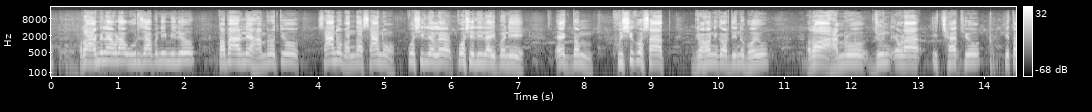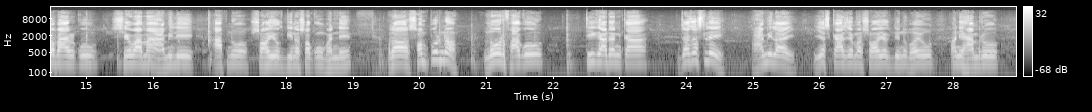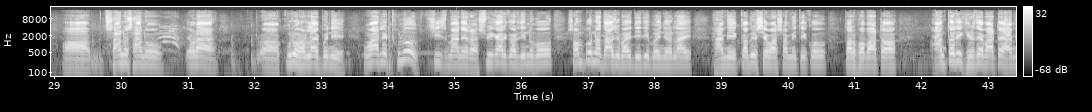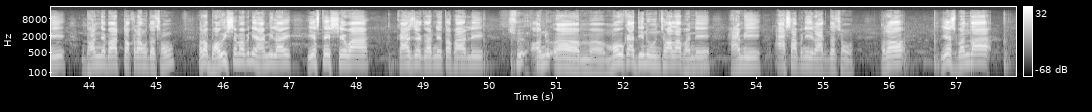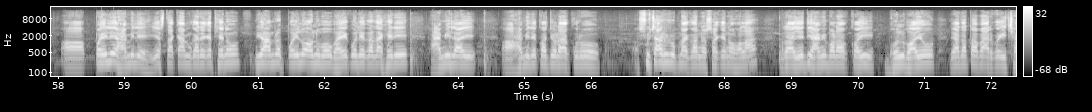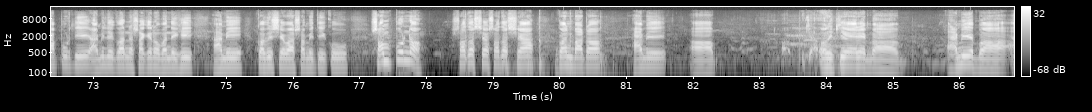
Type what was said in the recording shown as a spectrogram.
र हामीलाई एउटा ऊर्जा पनि मिल्यो। तपाईँहरूले हाम्रो त्यो सानोभन्दा सानो कोसेलीलाई कोसेलीलाई पनि एकदम खुसीको साथ ग्रहण गरिदिनु भयो र हाम्रो जुन एउटा इच्छा थियो कि तपाईँहरूको सेवामा हामीले आफ्नो सहयोग दिन सकौँ भन्ने र सम्पूर्ण लोवर फागो टी गार्डनका ज जसले हामीलाई यस कार्यमा सहयोग दिनुभयो अनि हाम्रो सानो सानो एउटा कुरोहरूलाई पनि उहाँहरूले ठुलो चिज मानेर स्वीकार गरिदिनु भयो। सम्पूर्ण दाजुभाइ दिदीबहिनीहरूलाई हामी कवीर सेवा समितिको तर्फबाट आन्तरिक हृदयबाट हामी धन्यवाद टक्राउँदछौँ र भविष्यमा पनि हामीलाई यस्तै सेवा कार्य गर्ने तपाईँहरूले सु अनु मौका दिनुहुन्छ होला भन्ने हामी आशा पनि राख्दछौँ। र यसभन्दा पहिले हामीले यस्ता काम गरेका थिएनौँ। यो हाम्रो पहिलो अनुभव भएकोले गर्दाखेरि हामीलाई हामीले कतिवटा कुरो सुचारू रूपमा गर्न सकेनौँ होला र यदि हामीबाट कोही भुल भयो या त तपाईँहरूको इच्छा पूर्ति हामीले गर्न सकेनौँ भनेदेखि हामी कवीर सेवा समितिको सम्पूर्ण सदस्य सदस्यगणबाट हामी के अरे हामी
